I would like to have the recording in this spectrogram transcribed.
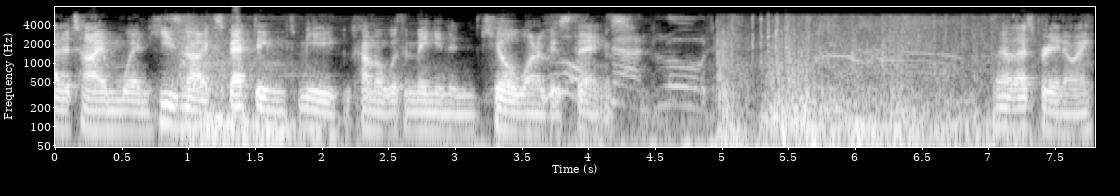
at a time when he's not expecting me to come up with a minion and kill one of his things. Well, that's pretty annoying.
